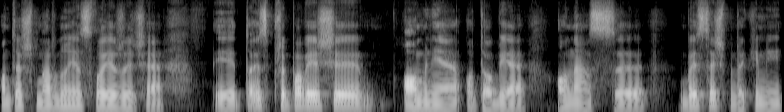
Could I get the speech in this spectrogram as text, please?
on też marnuje swoje życie. I to jest przypowieść y, o mnie, o tobie, o nas, y, bo jesteśmy takimi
